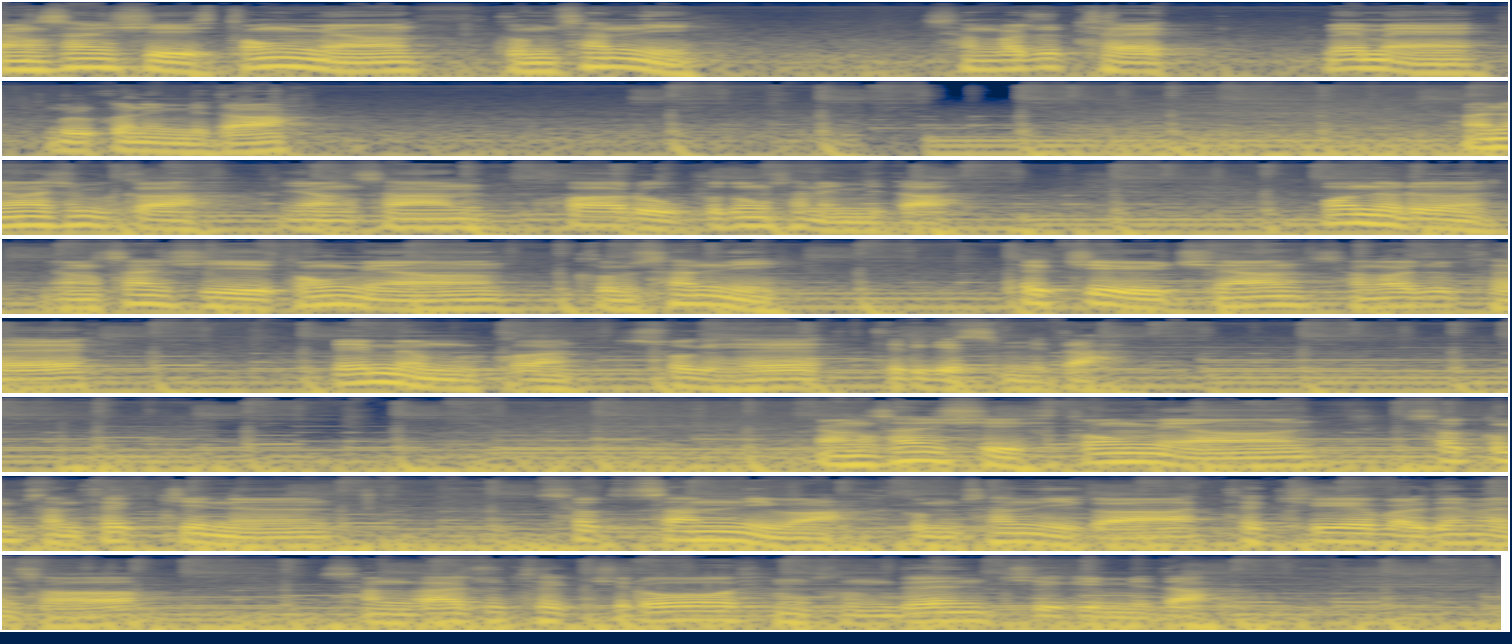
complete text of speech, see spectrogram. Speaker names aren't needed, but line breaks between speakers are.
양산시 동면 금산리 상가주택 매매 물건입니다. 안녕하십니까 양산 코하루 부동산입니다. 오늘은 양산시 동면 금산리 택지에 위치한 상가주택 매매 물건 소개해 드리겠습니다. 양산시 동면 석금산 택지는 석산리와 금산리가 택지 개발되면서 상가주택지로 형성된 지역입니다.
